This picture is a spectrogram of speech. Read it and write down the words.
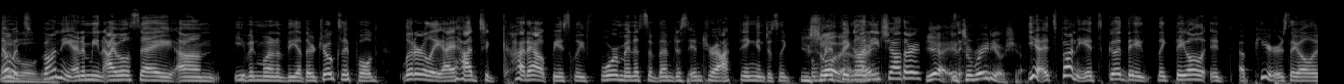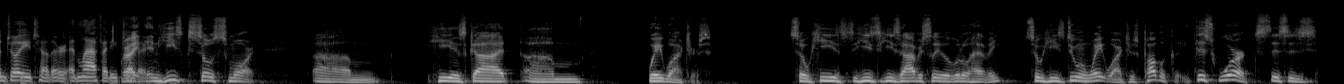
No, it's all funny. And I mean, I will say, um, even one of the other jokes I pulled, literally, I had to cut out basically four minutes of them just interacting and just like You riffing that, on each other. Yeah, it's a radio show. Yeah, it's funny. It's good. They like they all. It appears they all enjoy each other and laugh at each right other. and he's so smart um, he has got um, weight watchers so he's he's he's obviously a little heavy so he's doing weight watchers publicly this works this is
